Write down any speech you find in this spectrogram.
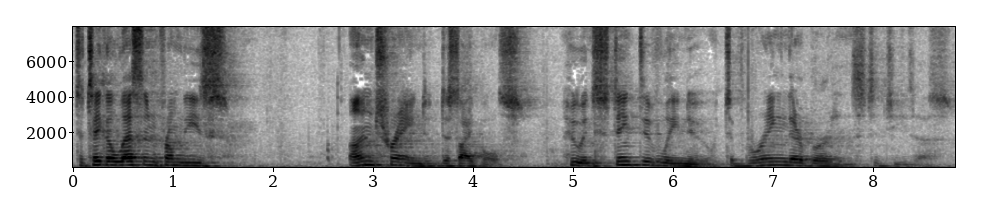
to take a lesson from these untrained disciples who instinctively knew to bring their burdens to Jesus.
